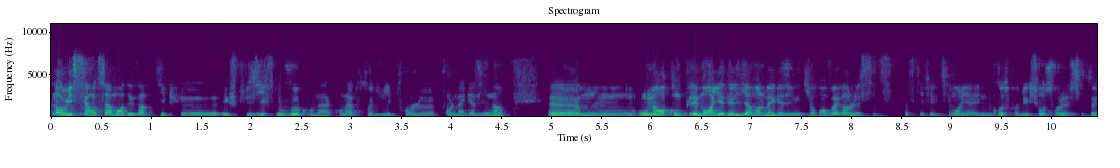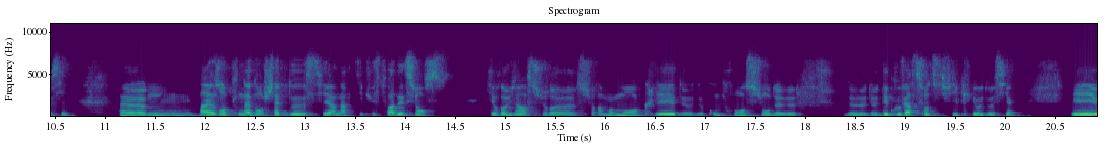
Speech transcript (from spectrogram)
Alors oui, c'est entièrement des articles euh, exclusifs nouveaux qu'on a, produit pour le, magazine. Hein. Euh, on met en complément, il y a des liens dans le magazine qui renvoient vers le site, parce qu'effectivement, il y a une grosse production sur le site aussi. Euh, par exemple, on a dans chaque dossier un article Histoire des sciences qui revient sur, euh, un moment clé de, compréhension de, de, de, découverte scientifique liée au dossier. Et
